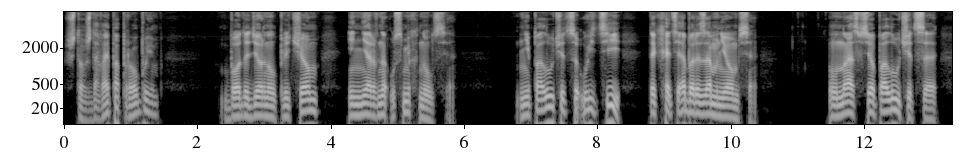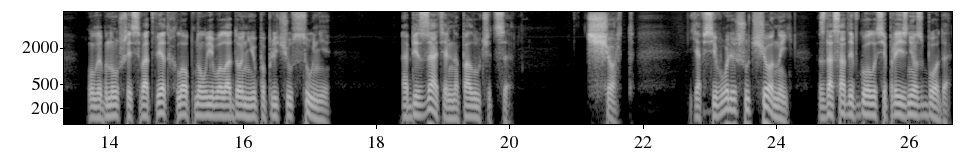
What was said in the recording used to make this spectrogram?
Что ж, давай попробуем». Бода дернул плечом и нервно усмехнулся. «Не получится уйти, так хотя бы разомнемся». «У нас все получится», Улыбнувшись в ответ, хлопнул его ладонью по плечу Суни. «Обязательно получится». «Черт! Я всего лишь ученый», — с досадой в голосе произнес Бода.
